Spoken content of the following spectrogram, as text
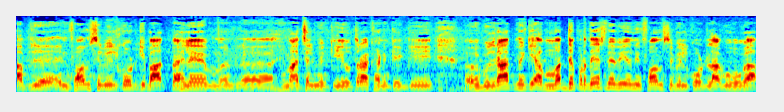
अब इन्फॉर्म सिविल कोड की बात पहले हिमाचल में की उत्तराखंड के की गुजरात में की अब मध्य प्रदेश में भी यूनिफॉर्म सिविल कोड लागू होगा।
